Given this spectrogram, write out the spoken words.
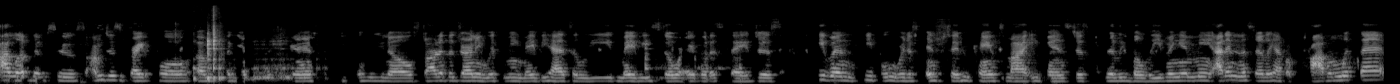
I love them too. So I'm just grateful um, again for the experience for people who, you know, started the journey with me, maybe had to leave, maybe still were able to stay. Just even people who were just interested who came to my events, just really believing in me. I didn't necessarily have a problem with that.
